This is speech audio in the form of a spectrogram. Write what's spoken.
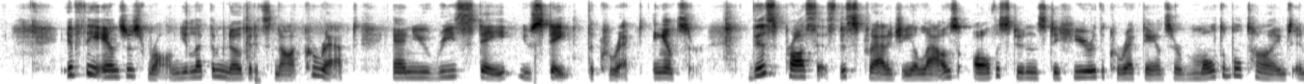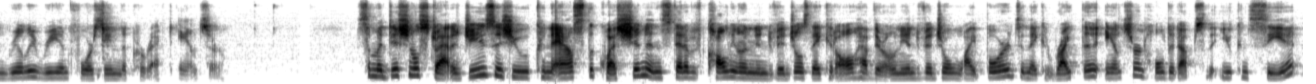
If the answer is wrong, you let them know that it's not correct and you restate, you state the correct answer. This process, this strategy allows all the students to hear the correct answer multiple times and really reinforcing the correct answer. Some additional strategies is you can ask the question instead of calling on individuals, they could all have their own individual whiteboards and they could write the answer and hold it up so that you can see it.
